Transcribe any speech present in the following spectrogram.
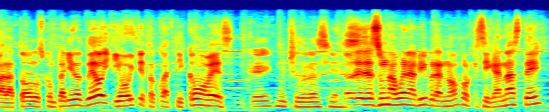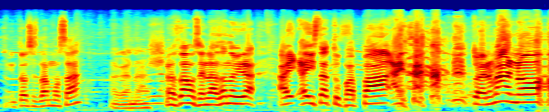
para todos los compañeros de hoy y hoy te tocó a ti, ¿cómo ves? Ok, muchas gracias. Entonces es una buena vibra, ¿no? Porque si ganaste, entonces vamos a... A ganar. Nos estamos enlazando, mira, ahí, ahí está tu papá, ahí- tu hermano,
